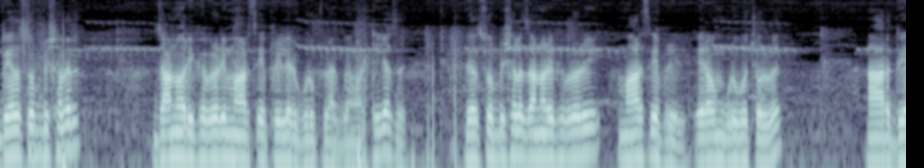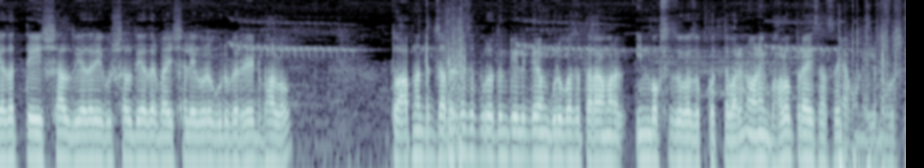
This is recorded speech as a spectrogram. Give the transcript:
দুই হাজার চব্বিশ সালের জানুয়ারি, ফেব্রুয়ারি, মার্চ, এপ্রিলের গ্রুপ লাগবে আমার, ঠিক আছে? দু সালের জানুয়ারি, ফেব্রুয়ারি, মার্চ, এপ্রিল, এরকম গ্রুপও চলবে। আর দুই হাজার তেইশ সাল, দুই হাজার একুশ সাল, দুই হাজার বাইশ সাল এগুলো গ্রুপের রেট ভালো। তো আপনাদের যাদের কাছে পুরাতন টেলিগ্রাম গ্রুপ আছে, তারা আমার ইনবক্সে যোগাযোগ করতে পারেন। অনেক ভালো প্রাইস আছে, এখন এই মুহূর্তে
